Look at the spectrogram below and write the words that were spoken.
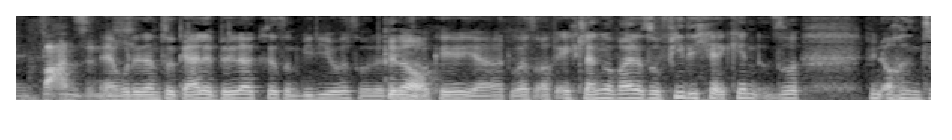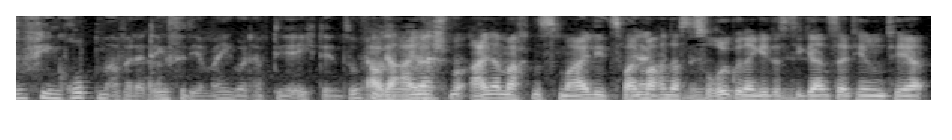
mich wahnsinnig. Ja, wo du dann so geile Bilder kriegst und Videos, wo du genau. denkst, okay, ja, du hast auch echt Langeweile, so viel ich erkenne, so, ich bin auch in so vielen Gruppen, aber da denkst du dir, mein Gott, habt ihr echt denn so viel? Ja, oder einer, einer macht ein Smiley, zwei machen das zurück und dann geht es die ganze Zeit hin und her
